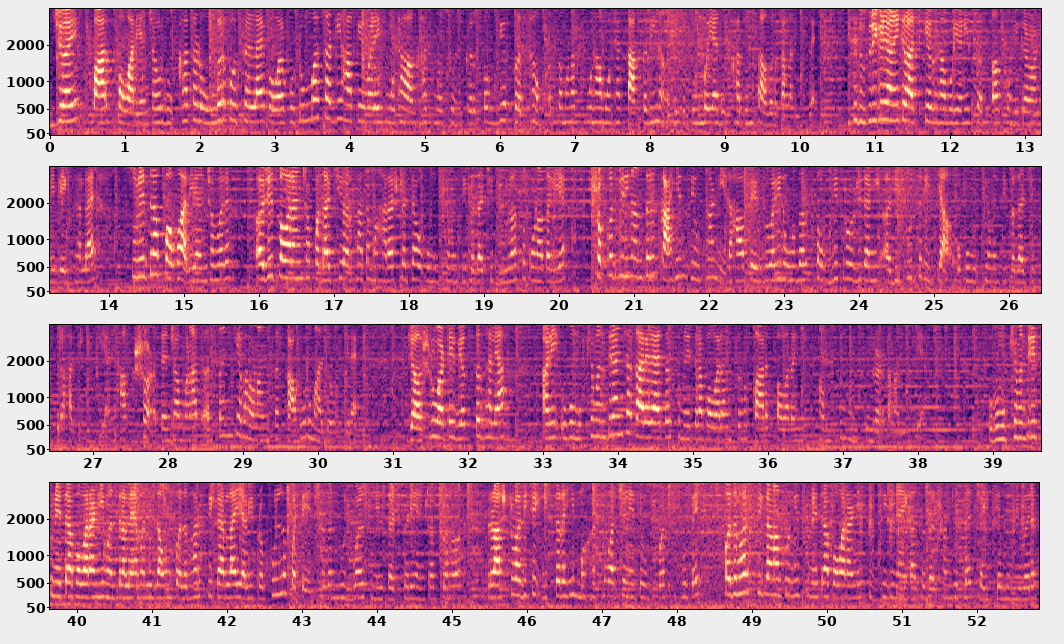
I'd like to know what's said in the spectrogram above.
जय पार्थ पवार यांच्यावर दुःखाचा डोंगर कोसळलाय. पवार कुटुंबासाठी हा केवळ एक मोठा आघात नसून कर्तव्य प्रथम असं म्हणत पुन्हा मोठ्या ताकदीनं हे कुटुंब या दुःखातून सावरताना दिसतंय. इथे दुसरीकडे अनेक राजकीय घडामोडी आणि सत्ता समीकरणांनी वेग धरलाय. सुनेत्रा पवार यांच्यावर अजित पवारांच्या पदाची अर्थात महाराष्ट्राच्या उपमुख्यमंत्री पदाची धुरा सोपवण्यात आली आहे. शपथविधीनंतर काहीच दिवसांनी दहा फेब्रुवारी दोन हजार सव्वीस रोजी त्यांनी अधिकृतरित्या उपमुख्यमंत्री पदाची सूत्र हाती घेतली आणि हा क्षण त्यांच्या मनात असंख्य भावनांचा काहूर माजवून गेलाय. ज्या अश्रू वाटे व्यक्त झाल्या आणि उपमुख्यमंत्र्यांच्या कार्यालयात सुनेत्रा पवारांसह पार्थ पवारही हमसून हमसून रडताना उपमुख्यमंत्री सुनेत्रा पवारांनी मंत्रालयामध्ये जाऊन पदभार स्वीकारला यावेळी प्रफुल्ल पटेल छगन भुजबळ सुनील तटकरे यांच्यासह राष्ट्रवादीचे इतरही महत्त्वाचे नेते उपस्थित होते. पदभार स्वीकारण्यापूर्वी सुनेत्रा पवारांनी सिद्धिविनायकाचं दर्शन घेतलं. चैत्यभूमीवर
